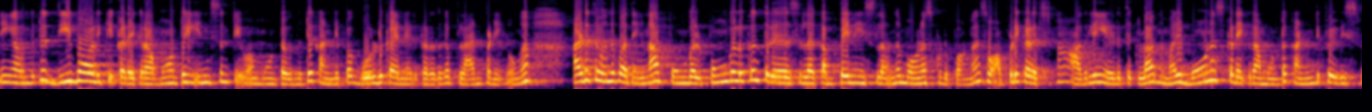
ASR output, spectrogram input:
நீங்கள் வந்துட்டு தீபாவளிக்கு கிடைக்கிற அமௌண்ட்டு இன்சென்டிவ் அமௌண்ட்டை வந்துட்டு கண்டிப்பாக கோல்டு காயின் எடுக்கிறதுக்கு பிளான் பண்ணிக்கோங்க. அடுத்து வந்து பார்த்தீங்கன்னா பொங்கல். பொங்கலுக்கும் சில கம்பெனிஸில் வந்து போனஸ் கொடுப்பாங்க. ஸோ அப்படி கிடச்சின்னா அதுலேயும் எடுத்துக்கலாம். அந்த மாதிரி போனஸ் கிடைக்கிற அமௌண்ட்டை கண்டிப்பாக வேஸ்ட்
